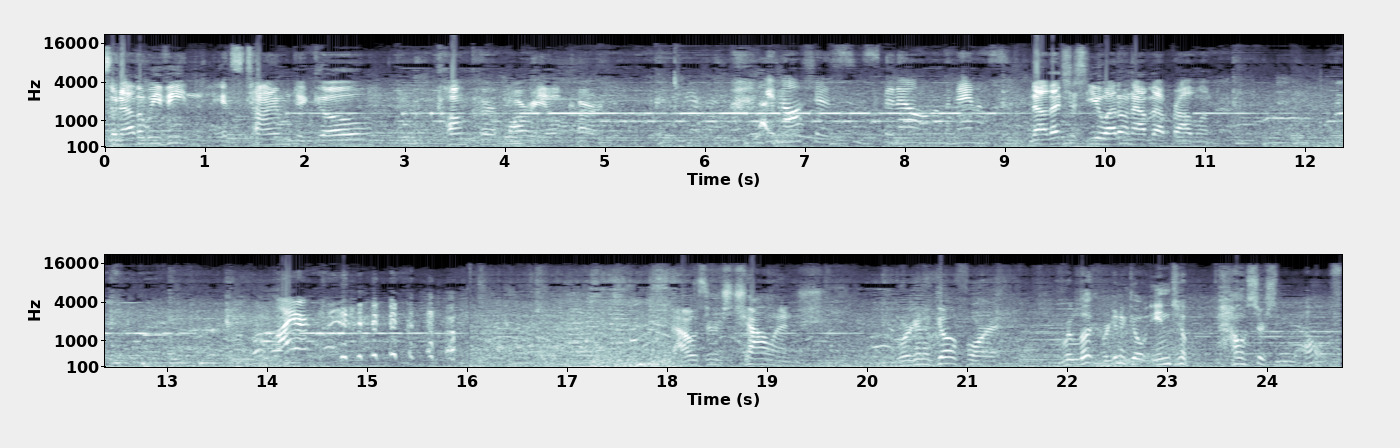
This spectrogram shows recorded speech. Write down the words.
So now that we've eaten, it's time to go conquer Mario Kart. Get nauseous. Spin out on the bananas. No, that's just you. I don't have that problem. Liar. Bowser's challenge. We're gonna go for it. We're look. We're gonna go into Bowser's mouth.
